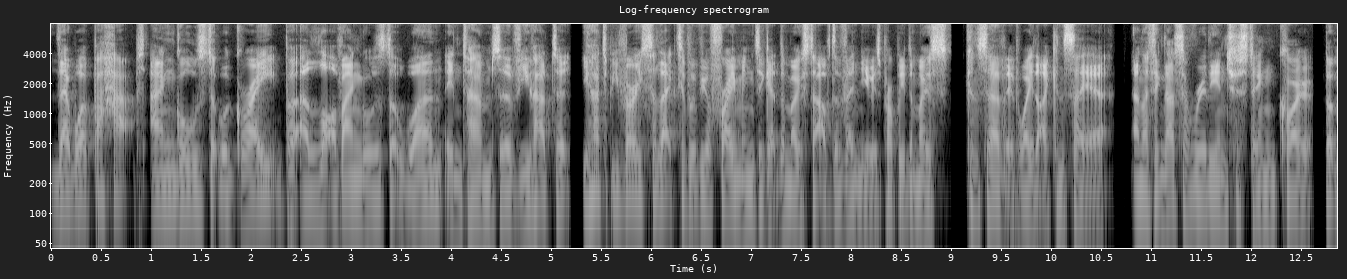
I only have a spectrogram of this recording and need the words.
there were perhaps angles that were great, but a lot of angles that weren't in terms of you had to you had to be very selective with your framing to get the most out of the venue is probably the most conservative way that I can say it. And I think that's a really interesting quote. But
